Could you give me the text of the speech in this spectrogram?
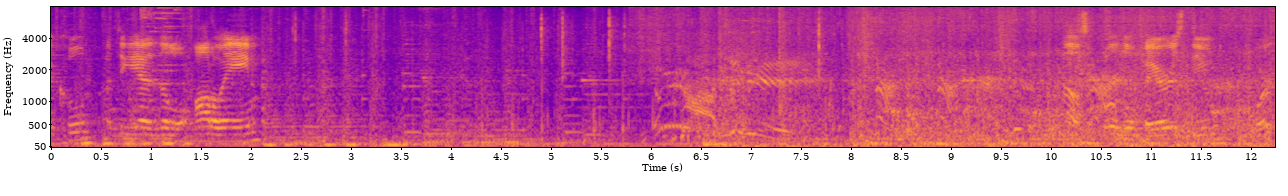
Alright, cool. I think he has a little auto aim. Oh, some cool little bears do work.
